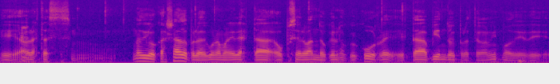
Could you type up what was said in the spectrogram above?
eh, ahora estás, mm, no digo callado, pero de alguna manera está observando qué es lo que ocurre, está viendo el protagonismo de, de-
